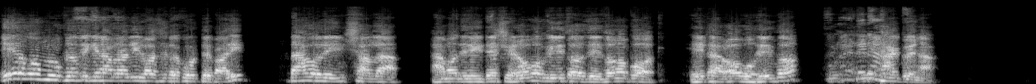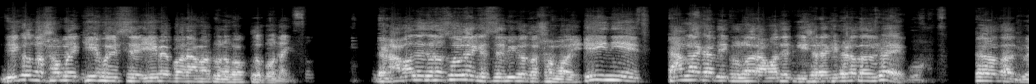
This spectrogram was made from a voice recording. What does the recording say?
এরকম লোক যদি কিনা আমরা নির্বাচিত করতে পারি, তাহলে ইনশাল্লাহ আমাদের এই দেশের অবহেলিত যে জনপদ, এটার অবহেলিত থাকবে না। বিগত সময় কি হয়েছে এই ব্যাপারে আমার কোনো বক্তব্য নাই। আমাদের যারা চলে গেছে বিগত সময়, এই নিয়ে কান্নাকাটি করল আর আমাদের কি সেটা কি ফেরত আসবে? ফেরত আসবে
